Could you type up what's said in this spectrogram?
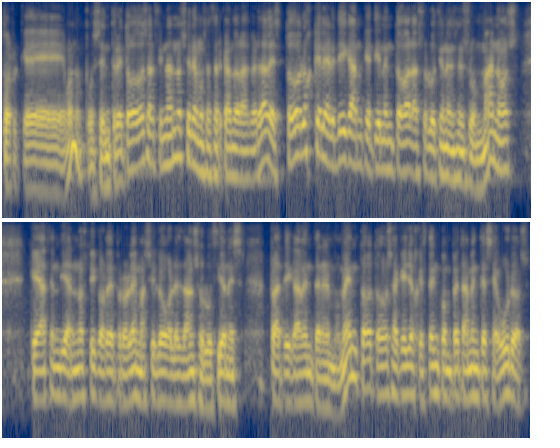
porque bueno, pues entre todos al final nos iremos acercando a las verdades. Todos los que les digan que tienen todas las soluciones en sus manos, que hacen diagnósticos de problemas y luego les dan soluciones prácticamente en el momento, todos aquellos que estén completamente seguros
